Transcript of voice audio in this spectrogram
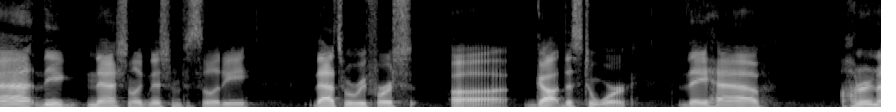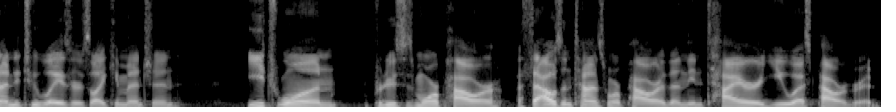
at the National Ignition Facility, that's where we first uh, got this to work. They have 192 lasers, like you mentioned. Each one produces more power, a thousand times more power than the entire U.S. power grid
